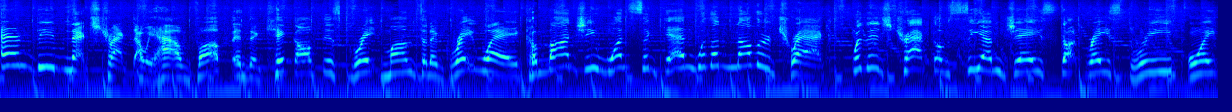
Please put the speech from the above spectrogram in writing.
And the next track that we have up and to kick off this great month in a great way, Kamaji once again with another track with his track of CMJ Stunt Race 3.5.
